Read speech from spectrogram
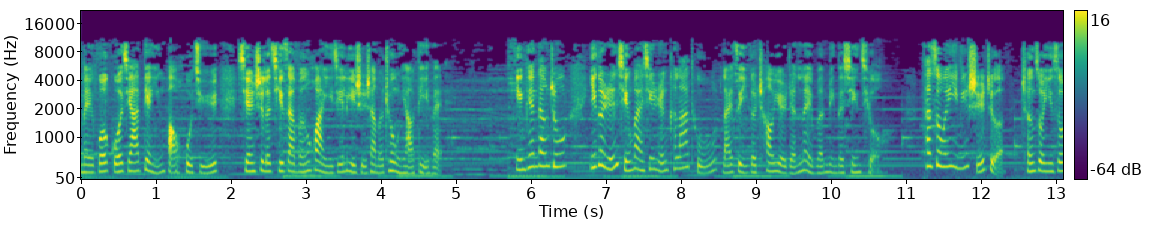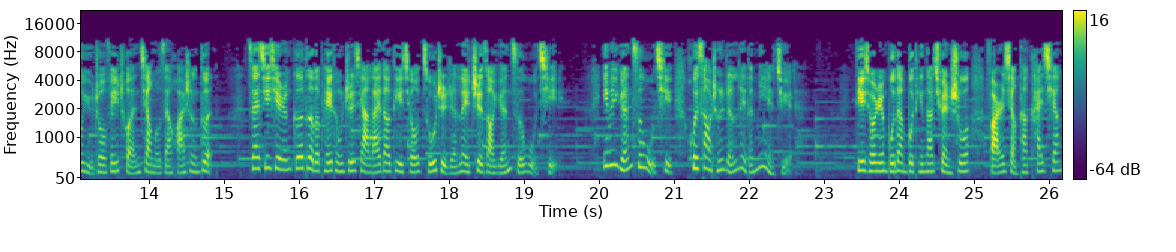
美国国家电影保护局，显示了其在文化以及历史上的重要地位。影片当中，一个人形外星人克拉图来自一个超越人类文明的星球，他作为一名使者，乘坐一艘宇宙飞船降落在华盛顿，在机器人哥特的陪同之下来到地球，阻止人类制造原子武器，因为原子武器会造成人类的灭绝。地球人不但不听他劝说，反而向他开枪。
